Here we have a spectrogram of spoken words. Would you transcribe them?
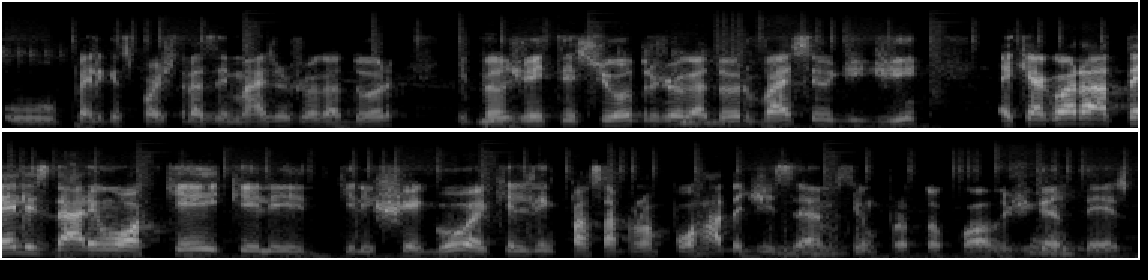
o Pelicans pode trazer mais um jogador, e pelo uhum. jeito esse outro jogador vai ser o Didi. É que agora, até eles darem um ok que ele, que ele chegou, é que ele tem que passar por uma porrada de exames, tem um protocolo gigantesco.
